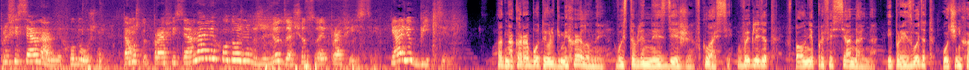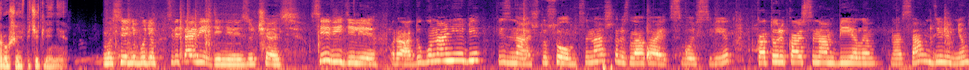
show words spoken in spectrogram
профессиональный художник, потому что профессиональный художник живет за счет своей профессии. Я любитель. Однако работы Ольги Михайловны, выставленные здесь же, в классе, выглядят вполне профессионально и производят очень хорошее впечатление. Мы сегодня будем цветоведение изучать. Все видели радугу на небе и знают, что солнце наше разлагает свой свет, который кажется нам белым. На самом деле в нем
